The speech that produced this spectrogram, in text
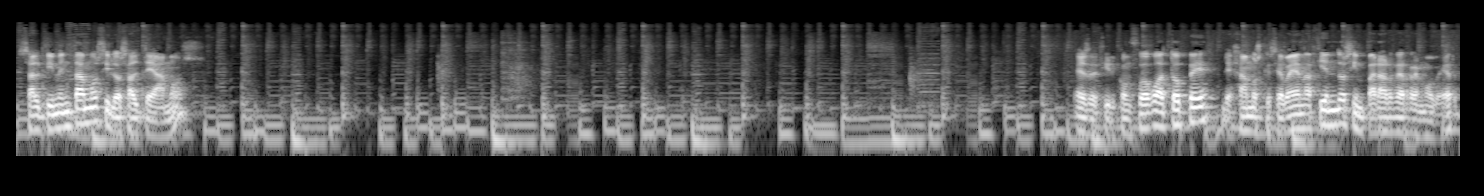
salpimentamos y lo salteamos. Es decir, con fuego a tope dejamos que se vayan haciendo sin parar de remover.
